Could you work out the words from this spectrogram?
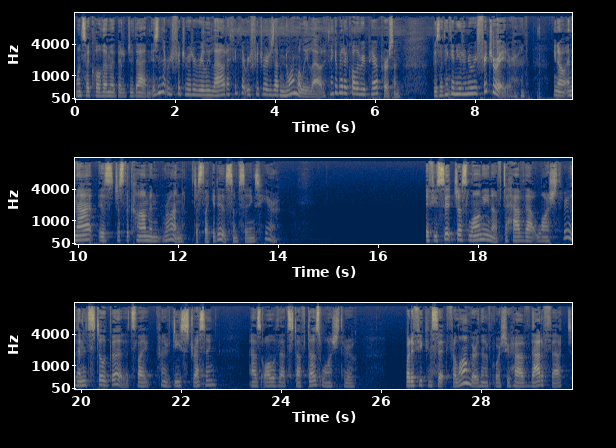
once I call them, I better do that. And isn't that refrigerator really loud? I think that refrigerator is abnormally loud. I think I better call the repair person because I think I need a new refrigerator. You know, and that is just the common run, just like it is some sittings here. If you sit just long enough to have that wash through, then it's still good. It's like kind of de stressing as all of that stuff does wash through. But if you can sit for longer, then of course you have that effect,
